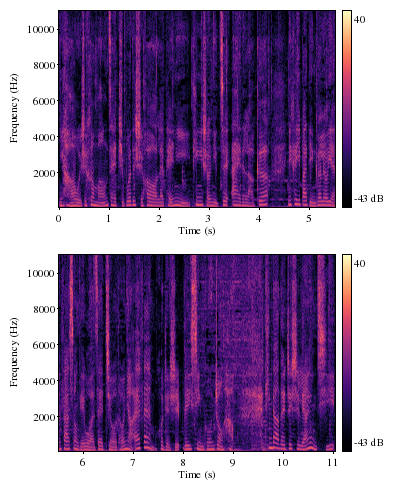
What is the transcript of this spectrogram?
你好，我是贺萌，在直播的时候来陪你听一首你最爱的老歌。你可以把点歌留言发送给我，在九头鸟 FM 或者是微信公众号。听到的这是梁咏琪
